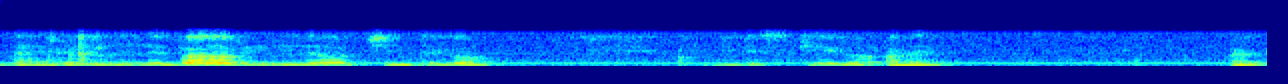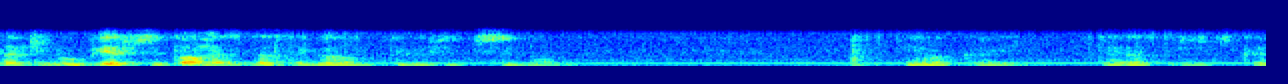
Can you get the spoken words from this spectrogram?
znajdę inny walor, inny odcień tego niebieskiego, ale, ale taki był pierwszy pomysł, dlatego tego się trzymam. I okej, teraz troszeczkę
